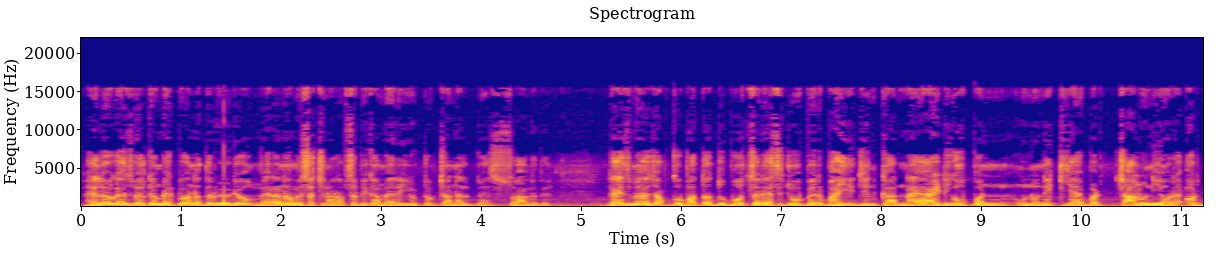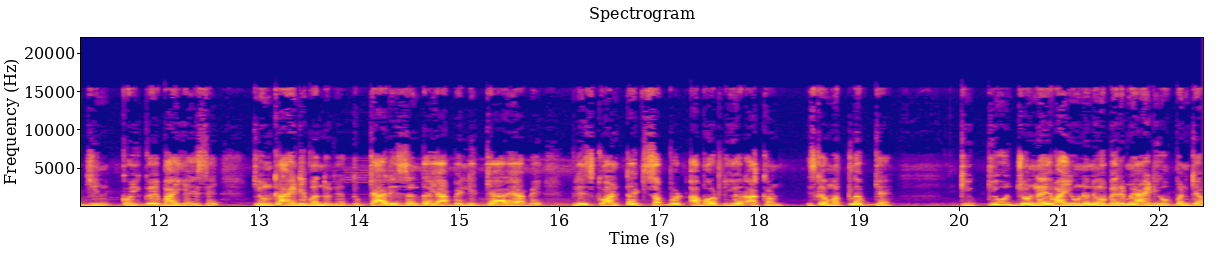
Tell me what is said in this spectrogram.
Hello guys welcome back to another video मेरा नाम है सचिन और आप सभी का मेरे यूट्यूब चैनल पे स्वागत है। गाइज़ मैं आज आपको बता दूँ, बहुत सारे ऐसे जो उबेर भाई है जिनका नया आईडी ओपन उन्होंने किया है बट चालू नहीं हो रहा है, और जिन कोई कोई भाई है ऐसे कि उनका आईडी बंद हो गया। तो क्या रीजन था? यहाँ पे लिख के आ रहा यहाँ पे please contact support about your account इसका मतलब क्या है? कि क्यों जो नए भाई उन्होंने उबेर में आईडी ओपन किया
